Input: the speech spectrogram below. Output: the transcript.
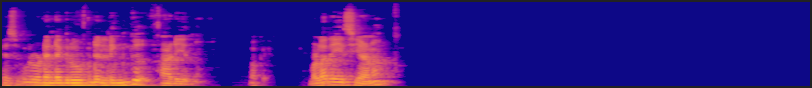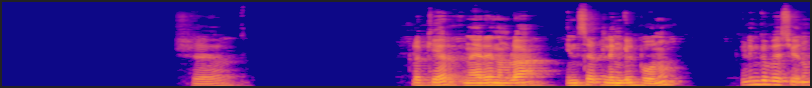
ഫേസ്ബുക്കിലൂടെ എന്റെ ഗ്രൂപ്പിന്റെ ലിങ്ക് ആഡ് ചെയ്യുന്നു. വളരെ ഈസിയാണ്. ക്ലിക്ക് ചെയ്യർ നേരെ നമ്മൾ ആ ഇൻസേർട്ട് ലിങ്കിൽ പോകുന്നു ലിങ്ക് പേസ്റ്റ് ചെയ്യുന്നു.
